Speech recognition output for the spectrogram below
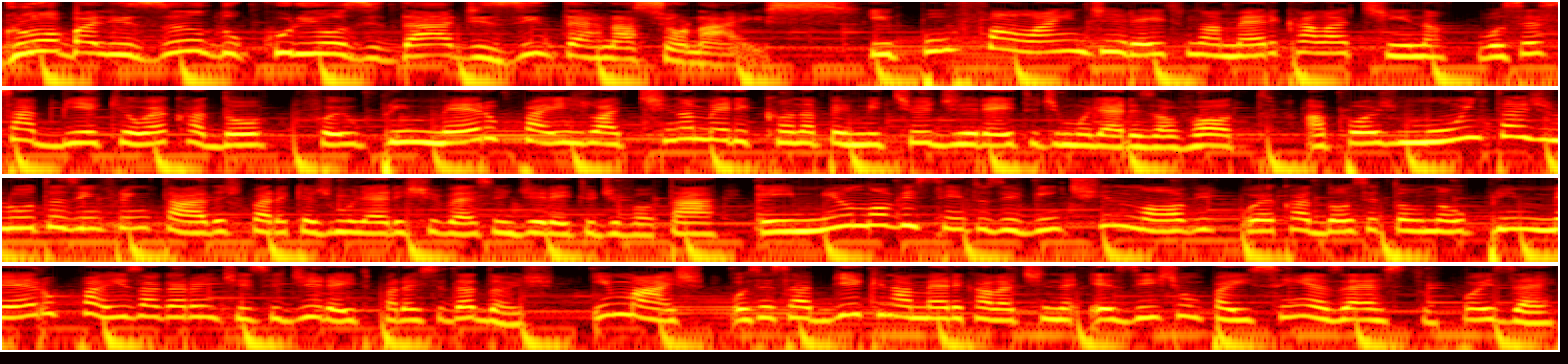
Globalizando curiosidades internacionais. E por falar em direito na América Latina, você sabia que o Equador foi o primeiro país latino-americano a permitir o direito de mulheres ao voto? Após muitas lutas enfrentadas para que as mulheres tivessem o direito de votar, em 1929 o Equador se tornou o primeiro país a garantir esse direito para as cidadãs. E mais, você sabia que na América Latina existe um país sem exército? Pois é,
